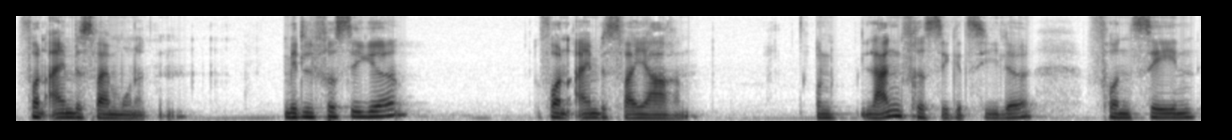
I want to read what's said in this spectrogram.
von ein bis zwei Monaten. Mittelfristige von ein bis zwei Jahren. Und langfristige Ziele von zehn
